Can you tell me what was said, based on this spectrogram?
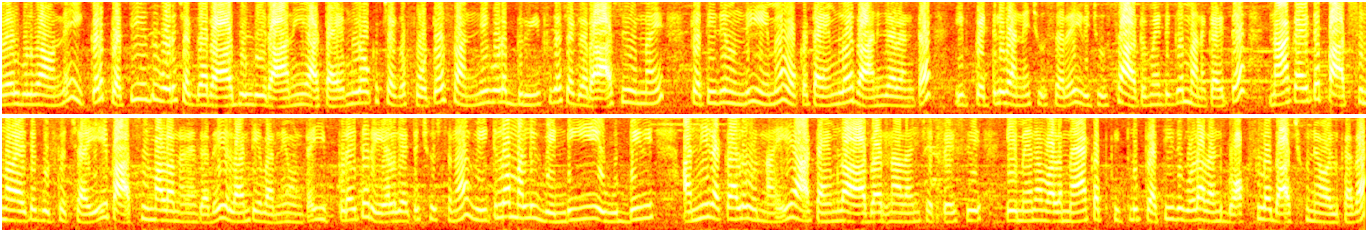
అవైలబుల్గా ఉన్నాయి. ఇక్కడ ప్రతిది కూడా చక్కగా రాజులది రాని ఆ టైంలో ఒక చక్కగా ఫొటోస్ అన్నీ కూడా బ్రీఫ్గా చక్కగా రాసి ఉన్నాయి. ప్రతిదీ ఉంది. ఏమే ఒక టైంలో రానిగారంట ఇవి పెట్టెలు ఇవన్నీ చూసారా? ఇవి చూస్తే ఆటోమేటిక్గా మనకైతే నాకైతే పాత సినిమాలు అయితే గుర్తొచ్చాయి. పాత సినిమాలు ఉన్నాయి కదా ఇలాంటివన్నీ ఉంటాయి. ఇప్పుడైతే రియల్గా అయితే చూస్తున్నా. వీటిలో మళ్ళీ వెండి ఉడ్డివి అన్ని రకాలు ఉన్నాయి. ఆ టైంలో ఆభరణాలు అని చెప్పేసి ఏమైనా వాళ్ళ మేకప్ కిట్లు ప్రతిదీ కూడా అలాంటి బాక్స్లో దాచుకునేవాళ్ళు కదా.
